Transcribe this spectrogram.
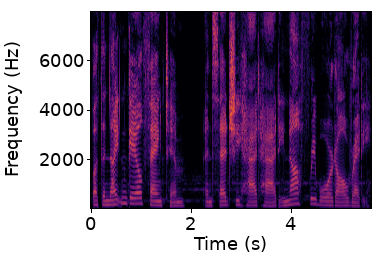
But the nightingale thanked him and said she had had enough reward already.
